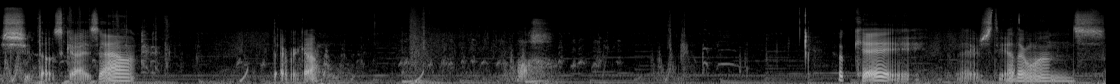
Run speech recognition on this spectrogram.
Shoot those guys out. There we go. Oh. Okay. There's the other ones.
